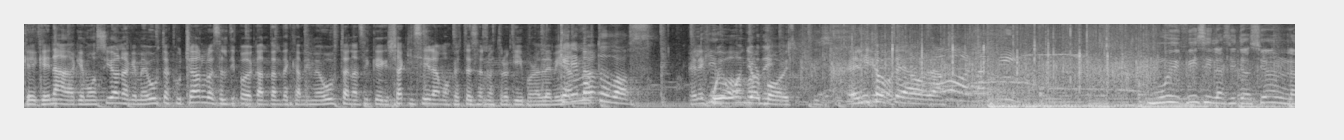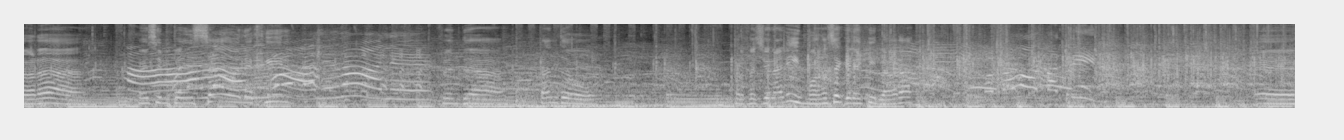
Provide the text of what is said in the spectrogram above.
que- que nada, que emociona, que me gusta escucharlo. Es el tipo de cantantes que a mí me gustan, así que ya quisiéramos que estés en nuestro equipo, en el de Miranda. Queremos tu voz. Elegí We want your voice. Elija usted ahora. Por favor, Martín. Muy difícil la situación, la verdad. Es impensado elegir Dale, dale. frente a tanto profesionalismo. No sé qué elegir, la verdad. Por favor, Martín. Eh,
